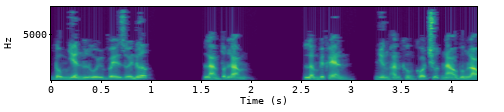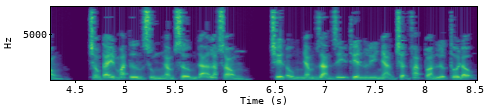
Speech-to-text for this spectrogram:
đông nhiên lùi về dưới nước. Làm tốt lắm. Lâm việt khen, nhưng hắn không có chút nào buông lỏng, trong tay mắt ứng súng ngắm sớm đã lắp xong, trên ống nhắm giản dị thiên lý nhãn trận pháp toàn lực thôi động,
